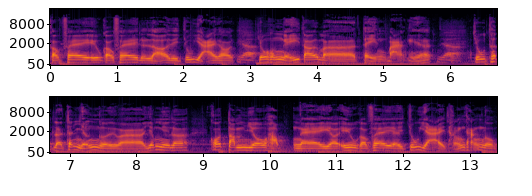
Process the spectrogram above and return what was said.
cà phê yêu cà phê lợi thì chú dạy thôi. Dạ. chú không nghĩ tới mà tiền bạc gì hết. Dạ. Chú thích là thích những người mà giống như là có tâm vô học nghề rồi yêu cà phê rồi chú dạy thẳng thắn luôn.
